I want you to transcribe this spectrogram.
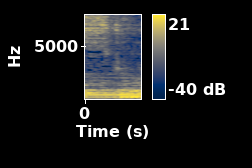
strong.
